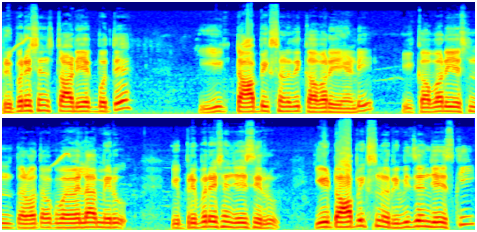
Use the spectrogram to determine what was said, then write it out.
ప్రిపరేషన్ స్టార్ట్ చేయకపోతే ఈ టాపిక్స్ అనేది కవర్ చేయండి. ఈ కవర్ చేసిన తర్వాత ఒకవేళ మీరు ఈ ప్రిపరేషన్ చేసిర్రు ఈ టాపిక్స్ను రివిజన్ చేసి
